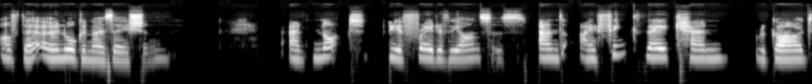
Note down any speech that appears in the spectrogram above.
of their own organization and not be afraid of the answers. And I think they can regard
